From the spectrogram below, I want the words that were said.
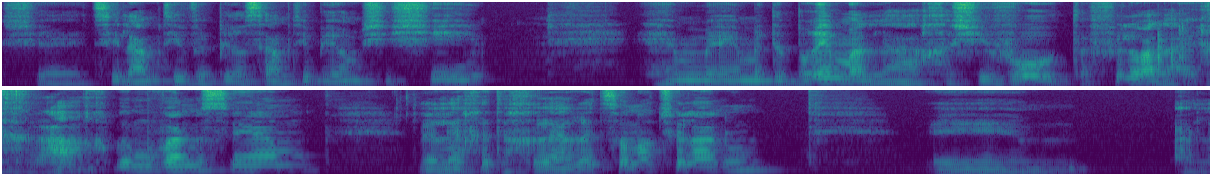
שצילמתי ופרסמתי ביום שישי. הם uh, מדברים על החשיבות, אפילו על ההכרח במובן מסוים, ללכת אחרי הרצונות שלנו, אמ, על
